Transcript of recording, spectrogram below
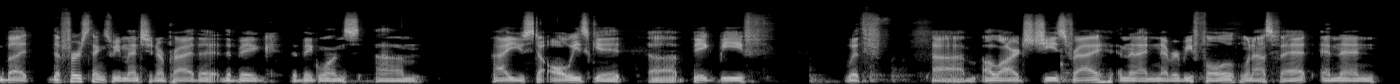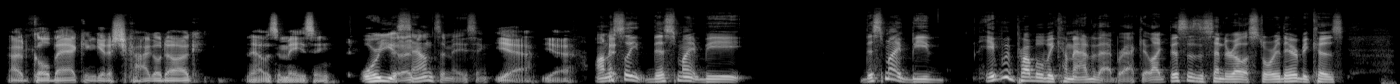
But the first things we mentioned are probably the the big the big ones. Um, I used to always get uh, big beef with um, a large cheese fry, and then I'd never be full when I was fat. And then I would go back and get a Chicago dog. That was amazing. Or you, It sounds amazing. yeah, yeah, Honestly, this might be. This might be. It would probably come out of that bracket. Like this is a Cinderella story there because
